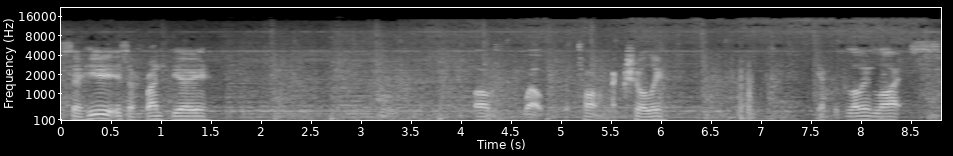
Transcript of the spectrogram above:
So here is a front view of, well, the top actually. You have the glowing lights.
